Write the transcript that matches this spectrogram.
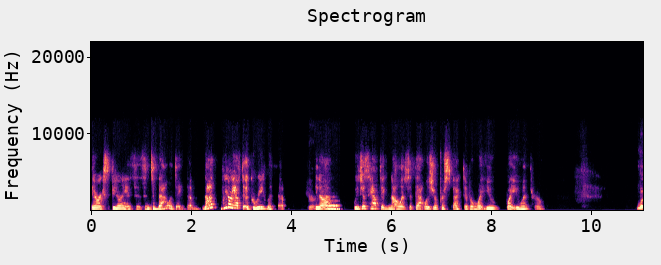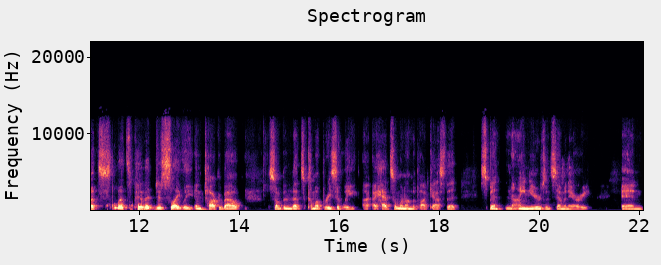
their experiences and to validate them. Not we don't have to agree with them. Sure. you know we just have to acknowledge that that was your perspective and what you what you went through. Let's let's pivot just slightly and talk about something that's come up recently. I, I had someone on the podcast that spent nine years in seminary and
